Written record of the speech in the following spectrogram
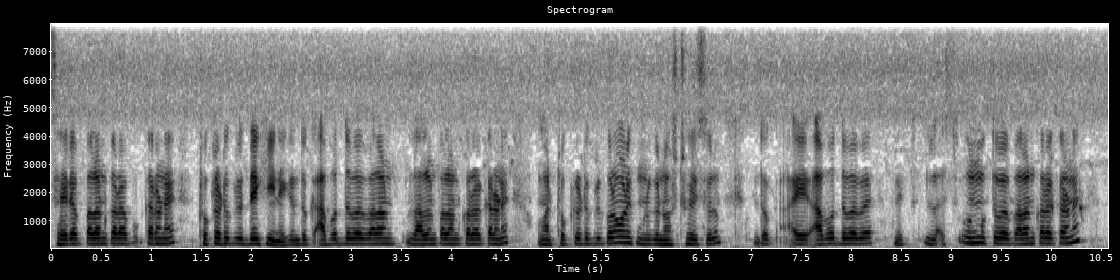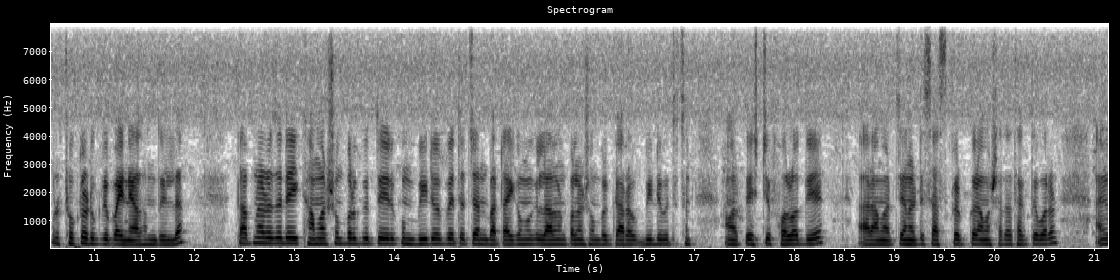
সেরা পালন করার কারণে ঠুকরা ঠুকরি দেখি না কিন্তু আবদ্ধভাবে পালন লালন পালন করার কারণে আমার ঠুকরা ঠুকরি করে অনেক মুরগি নষ্ট হয়েছিল। কিন্তু এই আবদ্ধভাবে উন্মুক্তভাবে পালন করার কারণে কোনো ঠুকরা ঠুকরি পাইনি, আলহামদুলিল্লাহ। তো আপনারা যদি এই খামার সম্পর্কিত এরকম ভিডিও পেতে চান বা টাইগার মুরগি লালন পালন সম্পর্কে আরও ভিডিও পেতে চান, আমার পেজটি ফলো দিয়ে আর আমার চ্যানেলটি সাবস্ক্রাইব করে আমার সাথে থাকতে পারেন। আমি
